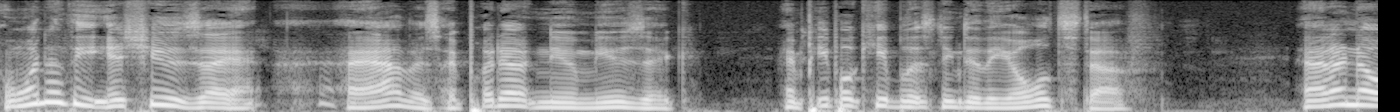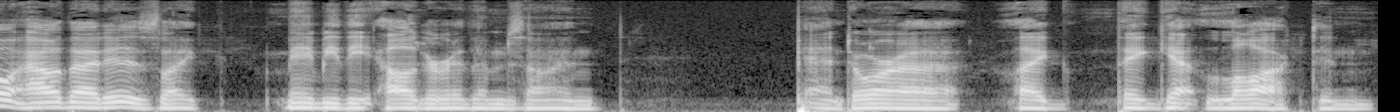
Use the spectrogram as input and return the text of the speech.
one of the issues I I have is I put out new music, and people keep listening to the old stuff. I don't know how that is. Like maybe the algorithms on Pandora, like they get locked and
